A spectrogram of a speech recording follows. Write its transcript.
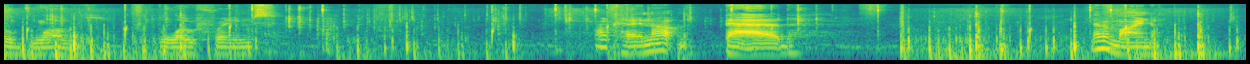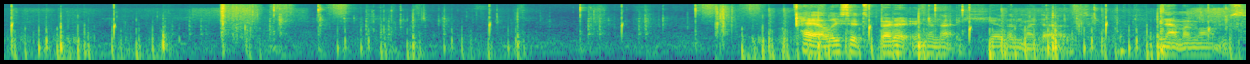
I love blow frames. Okay, not bad. Never mind. Hey, at least it's better internet here than my dad's. Mean, at my mom's.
